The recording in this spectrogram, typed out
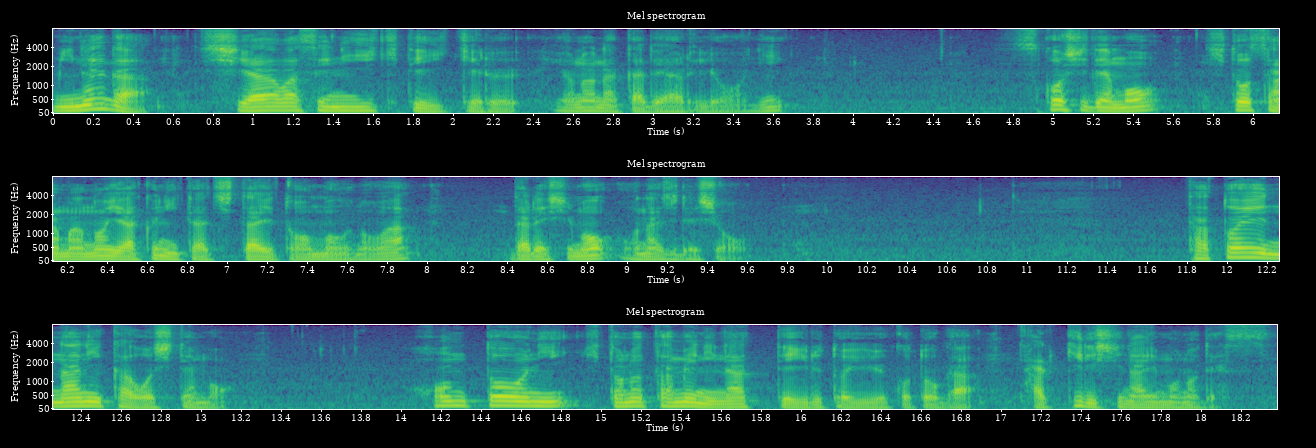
皆が幸せに生きていける世の中であるように少しでも人様の役に立ちたいと思うのは誰しも同じでしょう。たとえ何かをしても本当に人のためになっているということがはっきりしないものです。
